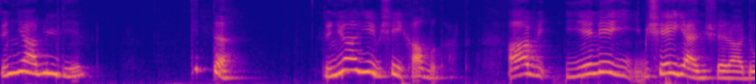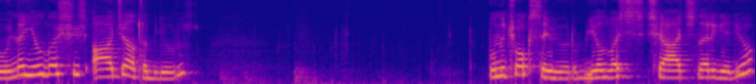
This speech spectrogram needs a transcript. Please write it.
Dünya bildiğin gitti. Dünya diye bir şey kalmadı artık. Abi yeni bir şey gelmiş herhalde oyuna. Yılbaşı ağacı atabiliyoruz. Bunu çok seviyorum. Yılbaşı ağaçları geliyor.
